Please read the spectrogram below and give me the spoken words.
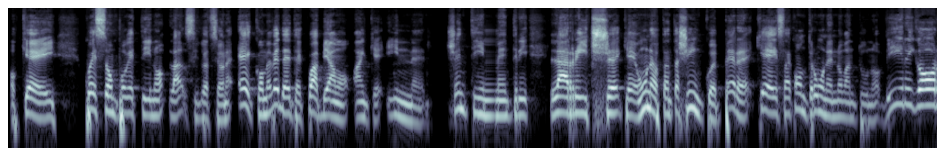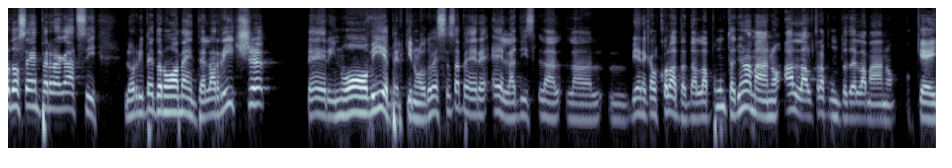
Ok, questa è un pochettino la situazione. E come vedete, qua abbiamo anche in centimetri la Rich che è 1,85 per Chiesa contro 1,91 vi ricordo sempre ragazzi lo ripeto nuovamente la Rich per i nuovi e per chi non lo dovesse sapere è la, la, la, viene calcolata dalla punta di una mano all'altra punta della mano ok?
